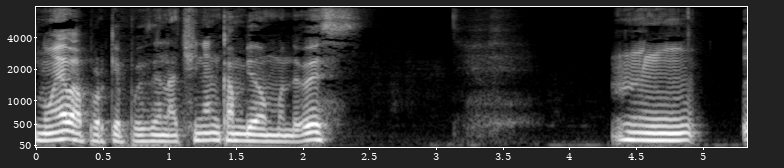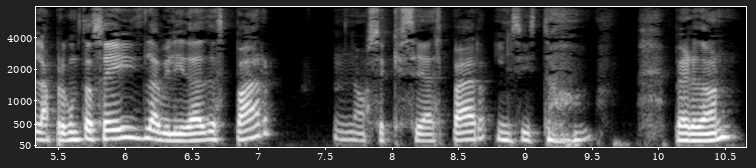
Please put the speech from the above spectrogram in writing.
nueva, porque pues en la China han cambiado un montón de veces. Mm, la pregunta 6, la habilidad de Spar. No sé qué sea Spar, insisto. Perdón.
